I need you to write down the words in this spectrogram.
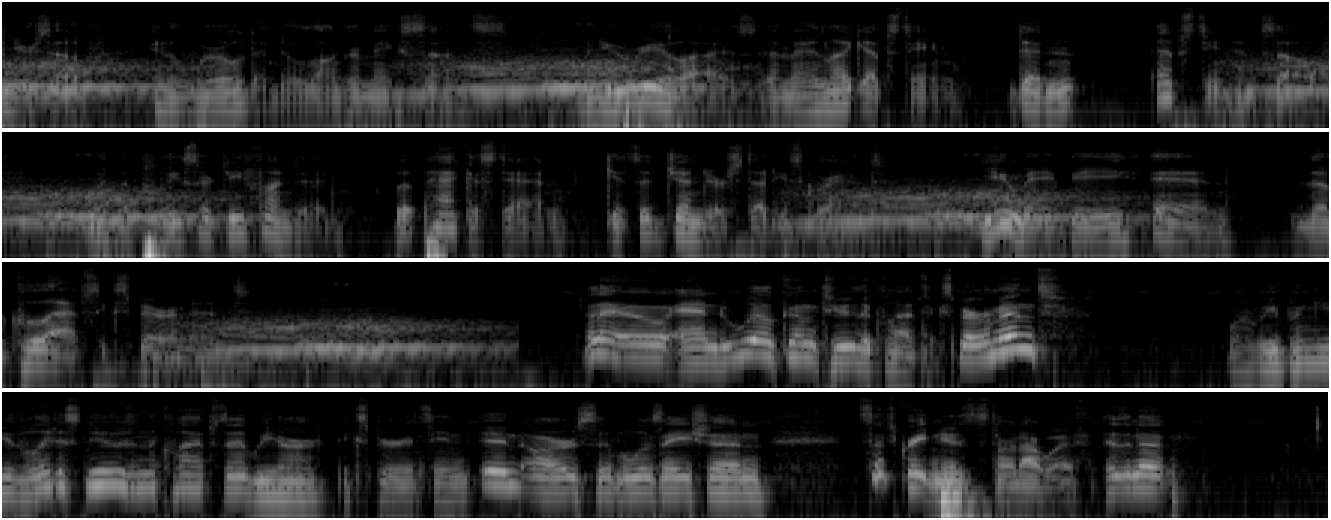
find yourself in a world that no longer makes sense. When you realize that a man like Epstein didn't Epstein himself. When the police are defunded, but Pakistan gets a gender studies grant. You may be in the collapse experiment. Hello, and welcome to the collapse experiment where we bring you the latest news and the collapse that we are experiencing in our civilization. Such great news to start out with, isn't it?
